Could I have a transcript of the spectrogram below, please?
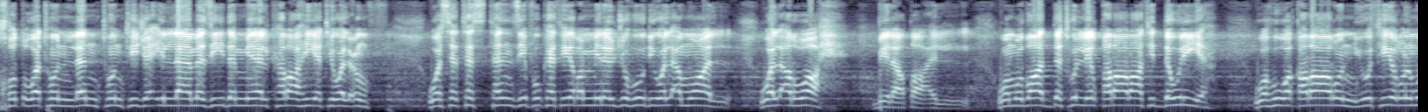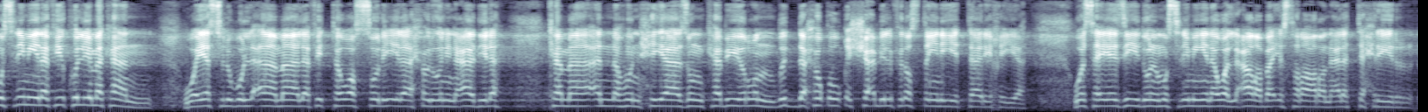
خطوة لن تنتج إلا مزيدا من الكراهية والعنف وستستنزف كثيرا من الجهود والأموال والأرواح بلا طائل ومضادة للقرارات الدولية وهو قرار يثير المسلمين في كل مكان ويسلب الآمال في التوصل إلى حلول عادلة كما أنه انحياز كبير ضد حقوق الشعب الفلسطيني التاريخية. وسيزيد المسلمين والعرب إصرارا على التحرير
